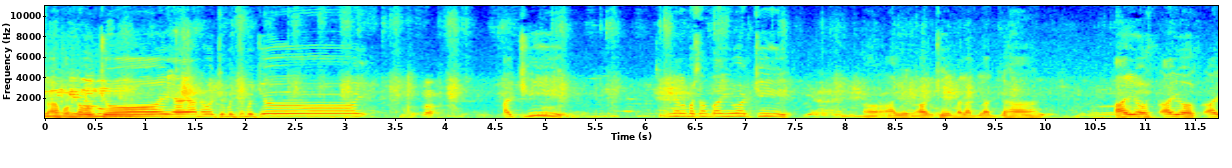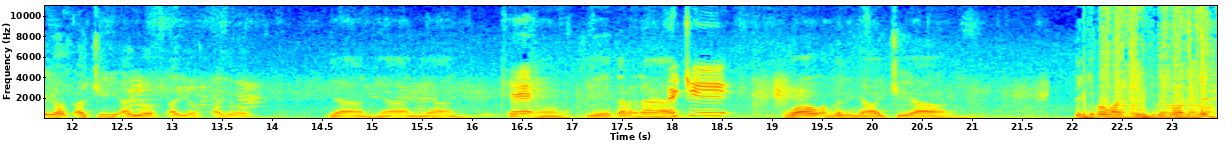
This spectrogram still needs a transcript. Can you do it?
Saan punta Chuy? Ayan na, Chuy, Chuy, Chuy! Archie! Sige na, labasan tayo, Archie. Ah, ayos, Archie, malaglag ka ha. Ayos, ayos, ayos, Archie, ayos, ayos, ayos. Yan, yan, yan. Che. Oh, sige, tara na. Archie. Wow, ang galing ni Archie ah. Thank you for watching. Jimmy Rowan TV.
